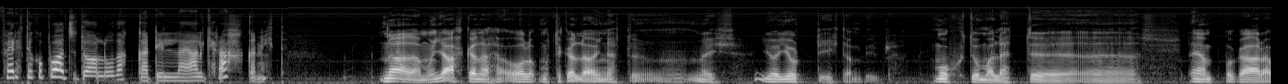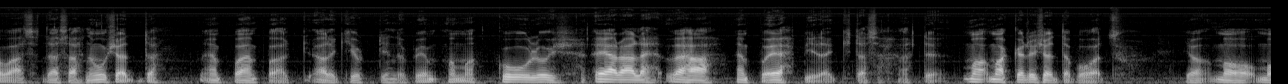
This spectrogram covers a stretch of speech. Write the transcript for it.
Ferhtiko puolsi tuollu takkadilla ja alki rahkanit? Nada mun jahkana ollut, mutta kyllä aina, että meis jo jutti ihtan pidä. Muhtumalle, että ämpö kaaravaas tässä nuusadda. Alki juttiin topi mamma kuului erälle vähän ämpö ehpiläkin tässä, että makkari sieltä puhuttu. Ja mä, mä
